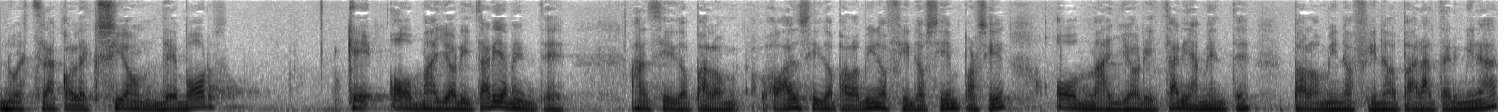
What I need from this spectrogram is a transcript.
nuestra colección de Bord, que o mayoritariamente han sido, o han sido palominos finos 100% o mayoritariamente palominos finos. Para terminar,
